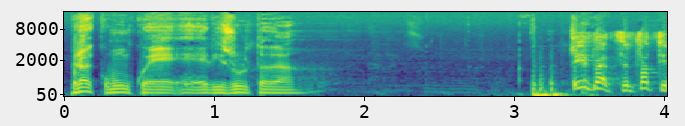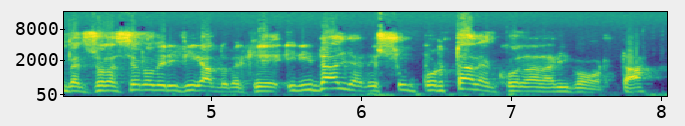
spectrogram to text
Però comunque eh, risulta da... Io penso, infatti penso la stiano verificando perché in Italia nessun portale ancora la riporta,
